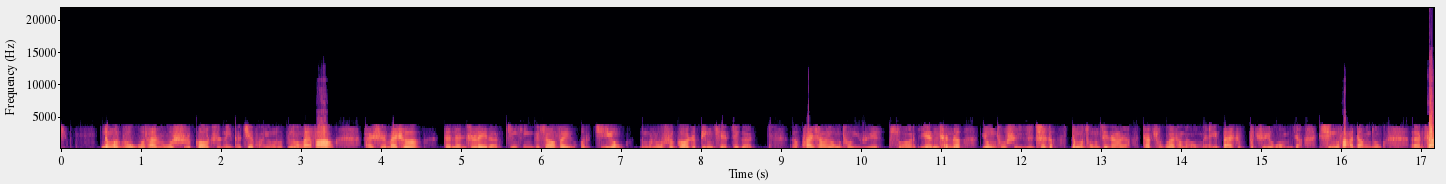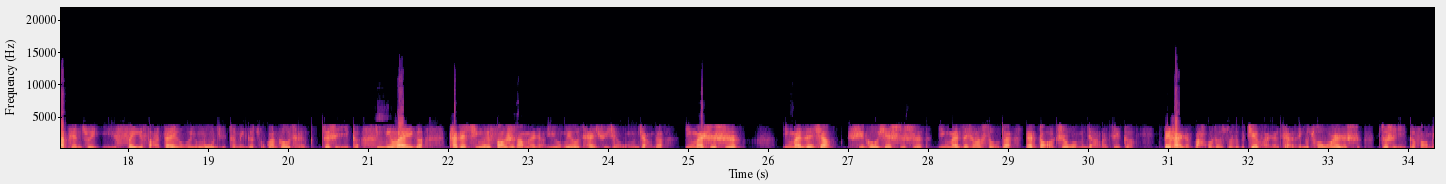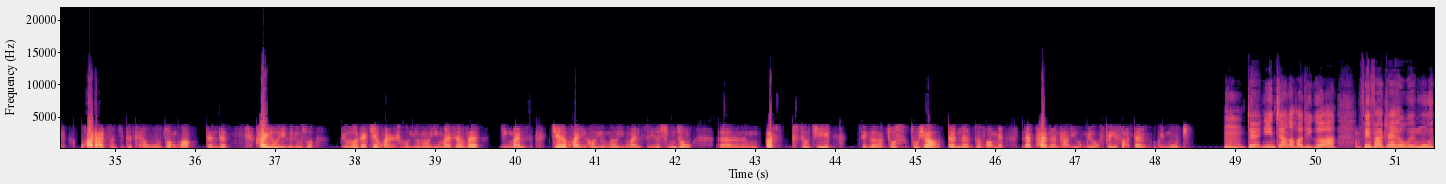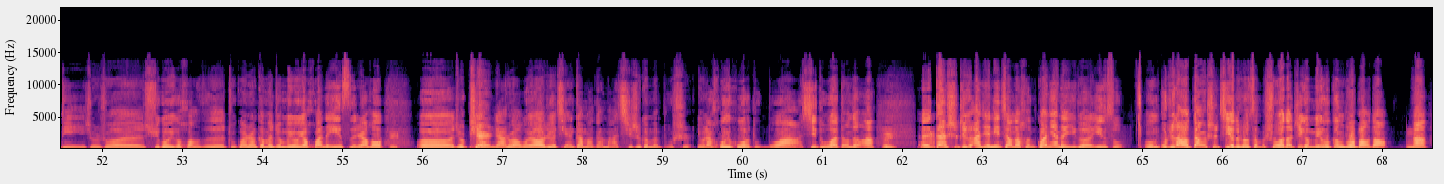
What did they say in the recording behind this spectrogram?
那么，如果他如实告知你的借款用途，比如买房还是买车。等等之类的进行一个消费或者急用，那么如实告知，并且这个呃款项用途与所言称的用途是一致的，那么从这张来讲，它主观上面我们一般是不具有我们讲刑法当中呃诈骗罪以非法占有为目的这么一个主观构成，这是一个。另外一个，他在行为方式上面来讲有没有采取一些我们讲的隐瞒事实、隐瞒真相、虚构一些事实、隐瞒真相的手段，来导致我们讲的这个。被害人吧，或者说这个借款人产生一个错误认识，这是一个方面，夸大自己的财务状况等等。还有一个就是说，比如说在借款的时候有没有隐瞒身份，隐瞒借了款以后有没有隐瞒自己的行踪，嗯，把手机这个注注销等等这方面来判断他有没有非法占有为目的。嗯，对，您讲了好几个啊，非法占有为目的，就是说虚构一个幌子，主观上根本就没有要还的意思，然后，呃，就是骗人家是吧？我要这个钱干嘛干嘛，其实根本不是用来挥霍、赌博啊、吸毒啊等等啊。对，呃，但是这个案件您讲的很关键的一个因素，我们不知道当时借的时候怎么说的，这个没有更多报道啊。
